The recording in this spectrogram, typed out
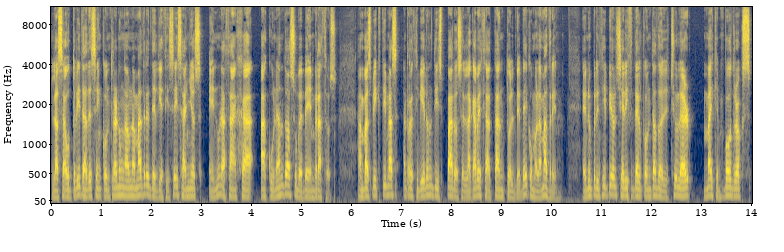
las autoridades encontraron a una madre de 16 años en una zanja acunando a su bebé en brazos. Ambas víctimas recibieron disparos en la cabeza, tanto el bebé como la madre. En un principio, el sheriff del condado de Tulare, Mike Bodrox,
